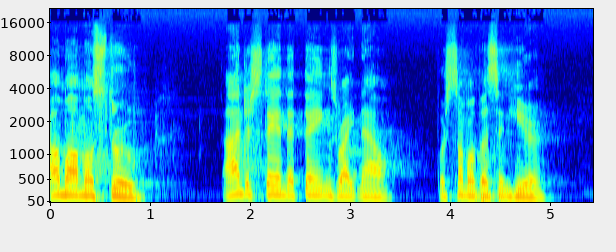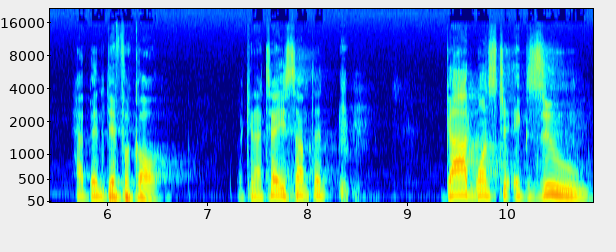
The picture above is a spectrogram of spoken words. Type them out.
I'm almost through. I understand that things right now, for some of us in here, have been difficult. But can I tell you something? God wants to exhume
